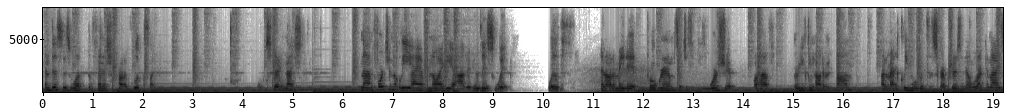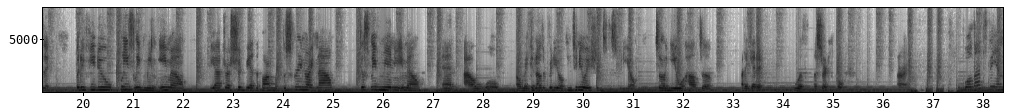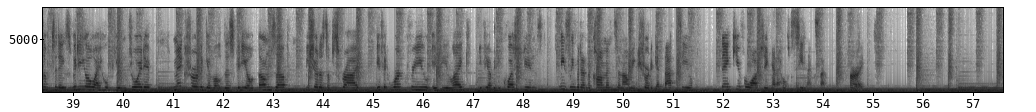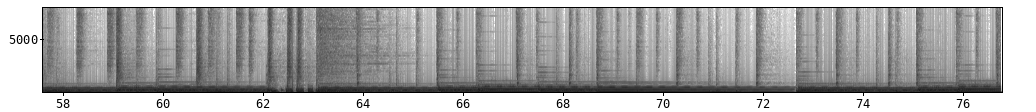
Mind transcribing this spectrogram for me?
And this is what the finished product looks like. It's very nice. Now, unfortunately, I have no idea how to do this with with an automated program such as Easy Worship or have or you can autom- um, automatically move it to the scriptures and it will recognize it. But if you do, please leave me an email. The address should be at the bottom of the screen right now. Just leave me an email and I will I'll make another video continuation to this video showing you how to how to get it with a certain code. Alright. Well, that's the end of today's video. I hope you enjoyed it. Make sure to give this video a thumbs up. Be sure to subscribe if it worked for you, if you like, if you have any questions, please leave it in the comments and I'll make sure to get back to you. Thank you for watching and I hope to see you next time. All right.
